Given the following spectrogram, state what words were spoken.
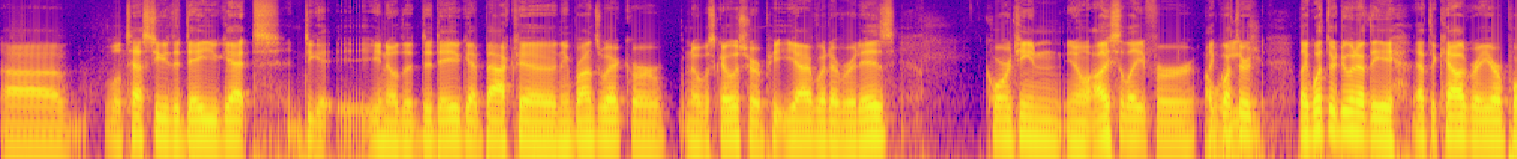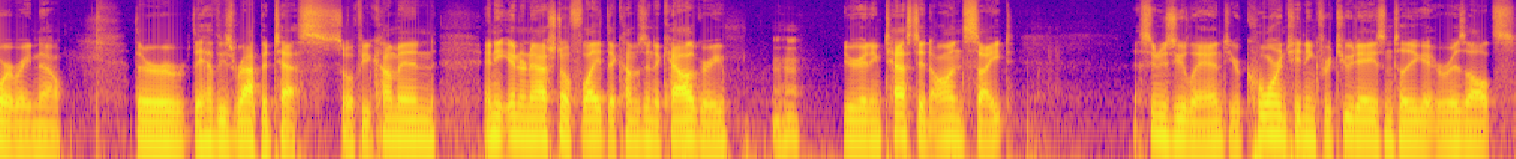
uh, we'll test you the day you get to get you know the the day you get back to New Brunswick or Nova Scotia or PEI whatever it is, quarantine you know isolate for like what they're like what they're doing at the at the Calgary airport right now. They're they have these rapid tests. So if you come in any international flight that comes into Calgary, Mhm. you're getting tested on site. As soon as you land, you're quarantining for two days until you get your results.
